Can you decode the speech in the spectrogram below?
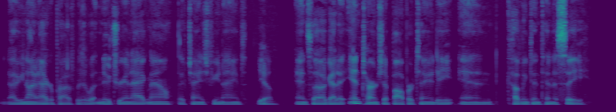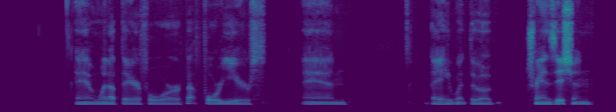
you know, United Agri-Products, which is what Nutrien Ag now. They've changed a few names. Yeah. And so I got an internship opportunity in Covington, Tennessee, and went up there for about four years. And they went through a transition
